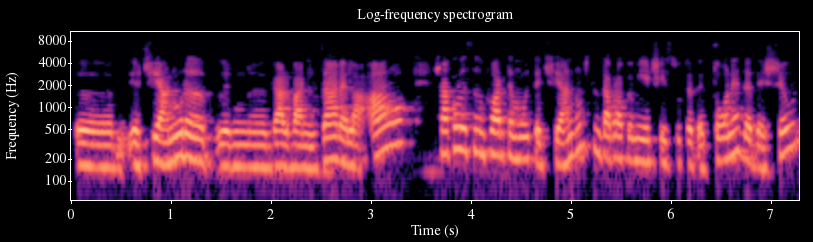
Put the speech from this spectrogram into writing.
uh, cianură în galvanizare la Aro. Și acolo sunt foarte multe cianuri, sunt aproape 1500 de tone de deșeuri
